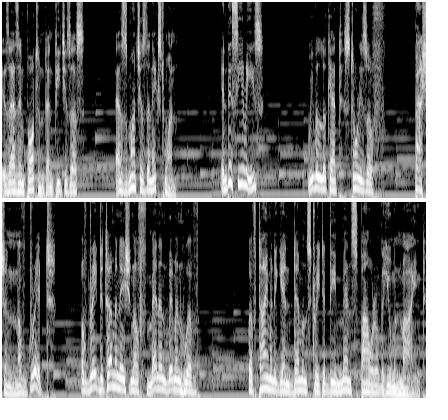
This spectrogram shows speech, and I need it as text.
is as important and teaches us as much as the next one. In this series, we will look at stories of passion, of grit, of great determination of men and women who have, who have time and again demonstrated the immense power of the human mind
